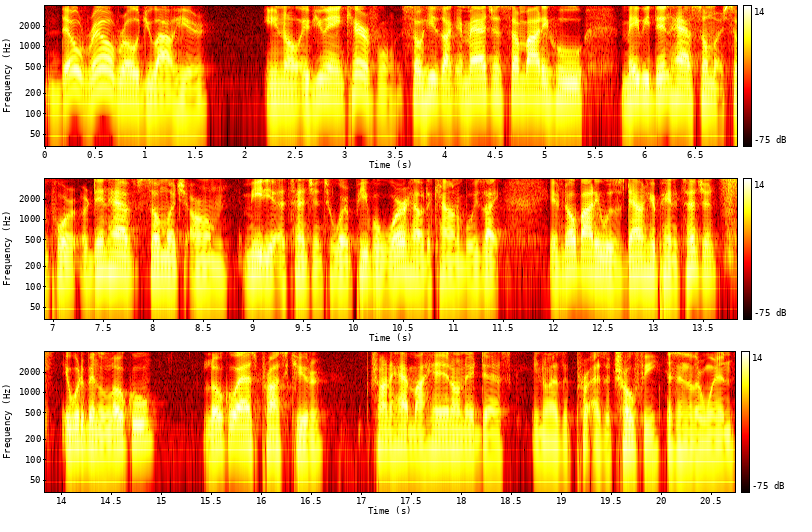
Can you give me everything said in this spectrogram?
they'll railroad you out here, you know, if you ain't careful. So he's like, imagine somebody who maybe didn't have so much support or didn't have so much um media attention to where people were held accountable. He's like, if nobody was down here paying attention, it would have been a local, local ass prosecutor trying to have my head on their desk, you know, as a as a trophy. Is another win.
